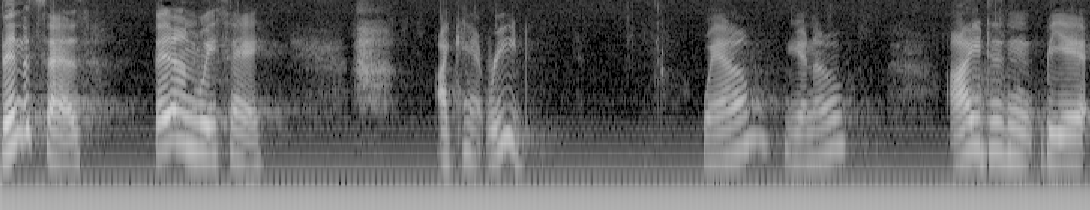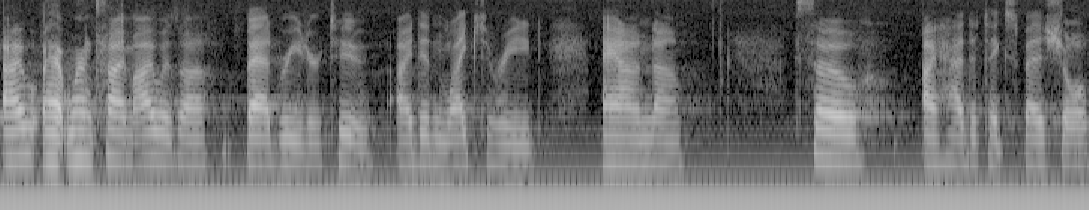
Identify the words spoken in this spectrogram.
then it says, then we say, I can't read. Well, you know, I didn't be, I, at one time I was a bad reader too. I didn't like to read. And uh, so I had to take special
